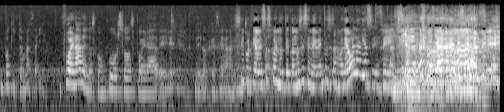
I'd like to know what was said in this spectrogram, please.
un poquito más allá fuera de los concursos fuera de, de lo que sea ¿no? Sí, porque a veces padre. cuando te conoces en eventos es como de hola, adiós. Sí. Sí. ya, ya, ¿cómo literalmente.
